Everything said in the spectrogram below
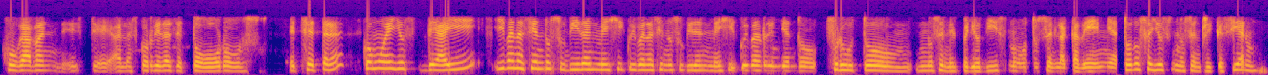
jugaban este, a las corridas de toros, etcétera, como ellos de ahí iban haciendo su vida en México, iban haciendo su vida en México, iban rindiendo fruto, unos en el periodismo, otros en la academia, todos ellos nos enriquecieron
